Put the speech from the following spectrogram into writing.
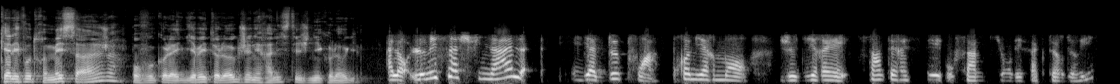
Quel est votre message pour vos collègues diabétologues, généralistes et gynécologues? Alors le message final, il y a deux points. Premièrement, je dirais s'intéresser aux femmes qui ont des facteurs de risque.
